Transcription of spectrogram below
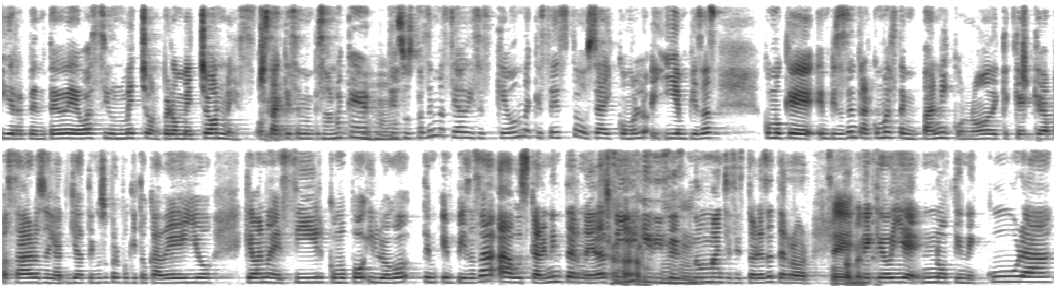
y de repente veo así un mechón, pero mechones, o sea, que se me empezaron a caer, te asustas demasiado, dices, ¿qué onda? ¿Qué es esto? O sea, y cómo lo, y empiezas como que empiezas a entrar como hasta en pánico, ¿no? De que, qué, qué va a pasar, o sea, ya, ya tengo súper poquito cabello, ¿qué van a decir? ¿Cómo puedo? Y luego te empiezas a, a, buscar en internet así y dices, no manches, historias de terror. De que, oye, no tiene cura,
